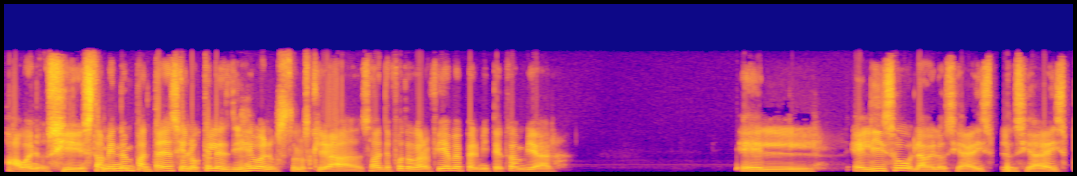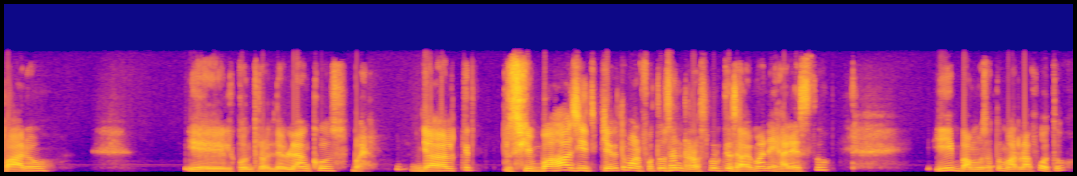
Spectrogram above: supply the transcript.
Ah, bueno, si están viendo en pantalla, si es lo que les dije, bueno, pues, los que ya saben de fotografía, me permite cambiar el, ISO, la velocidad de, velocidad de disparo y el control de blancos. Bueno, ya el que si baja, si quiere tomar fotos en RAW porque sabe manejar esto. Y vamos a tomar la foto.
